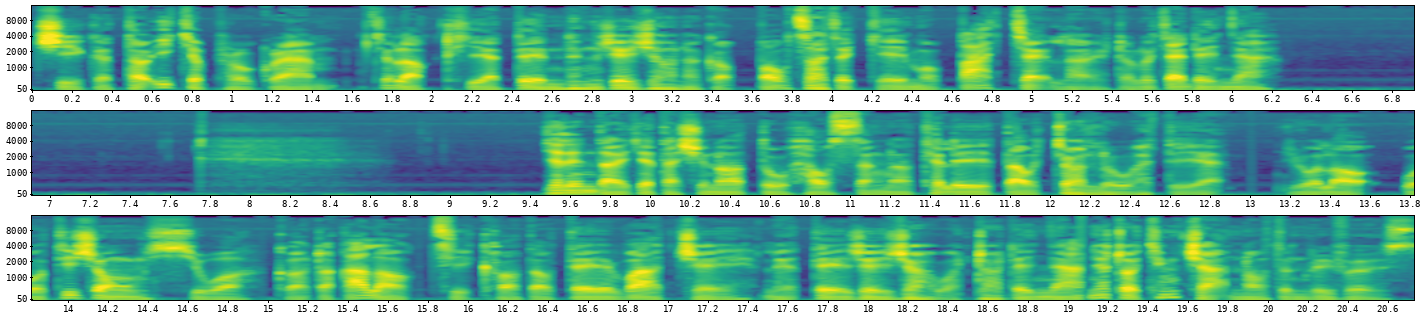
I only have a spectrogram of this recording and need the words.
chỉ có tàu ít cho program cho là khi tên nâng dây do nó có bảo cho cho cái một bát chạy lại đó lúc chạy đây nha giờ lên đây cho ta xin nó tụ hậu sang nó thế là tàu cho lù hạt tiệt 有了我这种说个大家了只靠到带挖掘来带热热我找的伢，你找清查 Northern Rivers。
